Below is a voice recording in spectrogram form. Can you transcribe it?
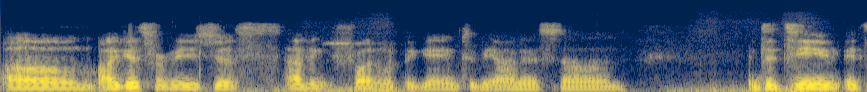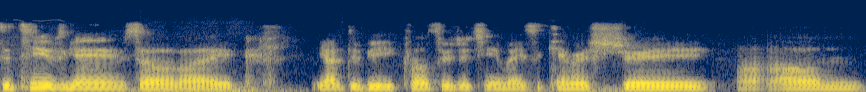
Um, I guess for me, it's just having fun with the game. To be honest, um, it's a team. It's a team's game, so like you have to be closer to your teammates, the chemistry. Um,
